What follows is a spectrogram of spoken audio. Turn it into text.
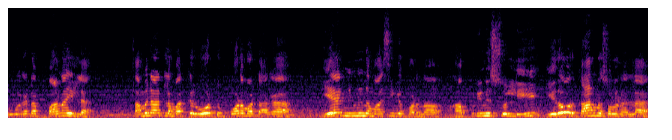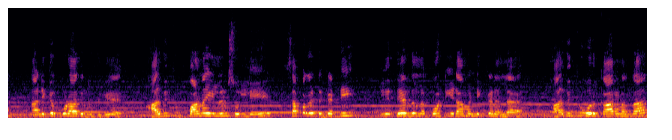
உங்ககிட்ட பணம் இல்லை. தமிழ்நாட்டில் மக்கள் ஓட்டு போட மாட்டாங்க. ஏன் நின்று நம்ம அசிங்கப்படணும் அப்படின்னு சொல்லி ஏதோ ஒரு காரணம் சொல்லணும்ல? நான் நிற்கக்கூடாதுன்றதுக்கு அதுக்கு பணம் இல்லைன்னு சொல்லி செப்பக்கட்டு கட்டி நீங்கள் தேர்தலில் போட்டியிடாமல் நிற்கணும்ல அதுக்கு ஒரு காரணம் தான்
